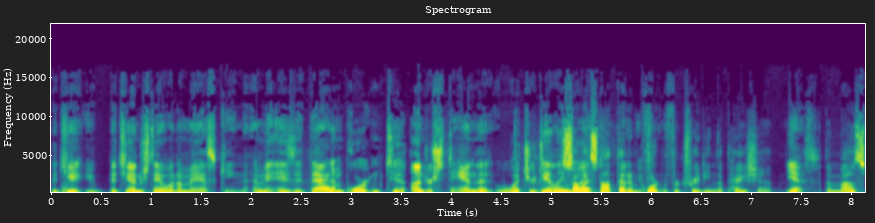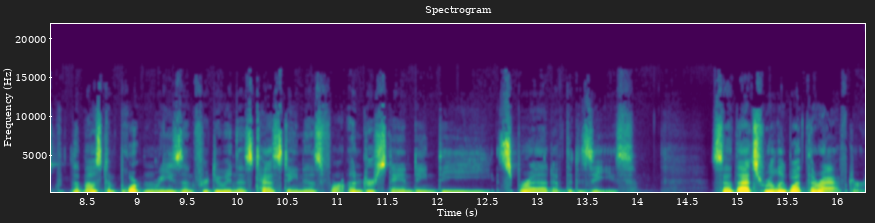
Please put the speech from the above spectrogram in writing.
But you, you, but you understand what I'm asking. I mean, is it that important to understand that what you're dealing So with? So it's not that important for treating the patient. Yes. The most the most important reason for doing this testing is for understanding the spread of the disease. So that's really what they're after.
